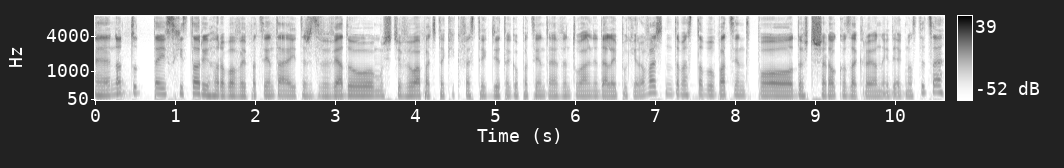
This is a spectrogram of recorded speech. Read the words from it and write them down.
E, No tutaj z historii chorobowej pacjenta i też z wywiadu musicie wyłapać takie kwestie, gdzie tego pacjenta ewentualnie dalej pokierować. Natomiast to był pacjent po dość szeroko zakrojonej diagnostyce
